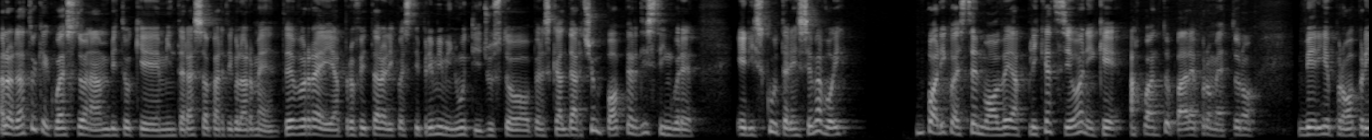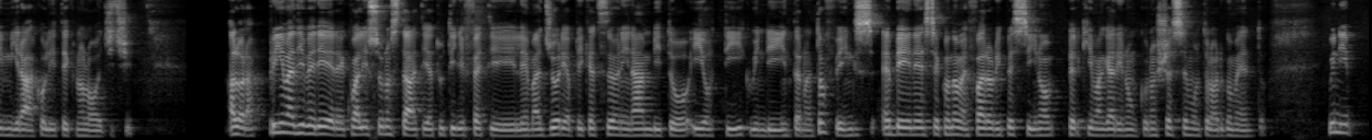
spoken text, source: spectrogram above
Allora, dato che questo è un ambito che mi interessa particolarmente, vorrei approfittare di questi primi minuti, giusto per scaldarci un po', per distinguere e discutere insieme a voi un po' di queste nuove applicazioni che a quanto pare promettono veri e propri miracoli tecnologici. Allora, prima di vedere quali sono stati a tutti gli effetti le maggiori applicazioni in ambito IoT, quindi Internet of Things, è bene secondo me fare un ripessino per chi magari non conoscesse molto l'argomento. Quindi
